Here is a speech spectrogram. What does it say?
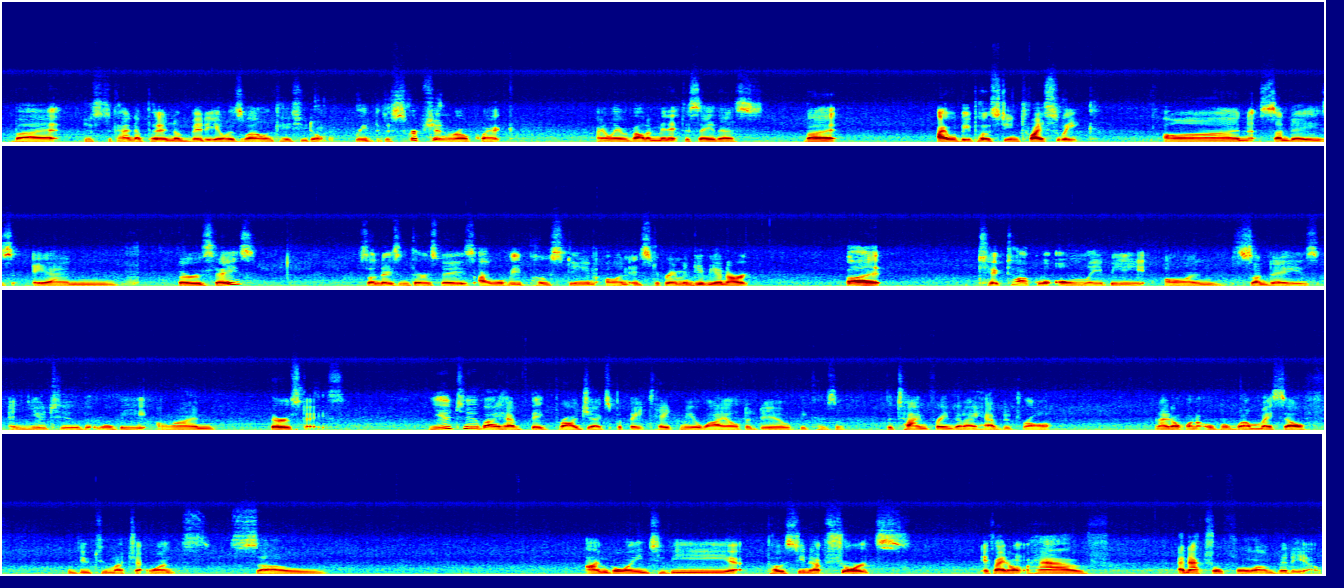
But just to kind of put in a video as well, in case you don't read the description real quick, I only have about a minute to say this, but I will be posting twice a week on Sundays and Thursdays. Sundays and Thursdays, I will be posting on Instagram and DeviantArt, but TikTok will only be on Sundays and YouTube will be on Thursdays. YouTube, I have big projects, but they take me a while to do because of the time frame that I have to draw. And I don't want to overwhelm myself and do too much at once. So I'm going to be posting up shorts if I don't have an actual full-on video.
